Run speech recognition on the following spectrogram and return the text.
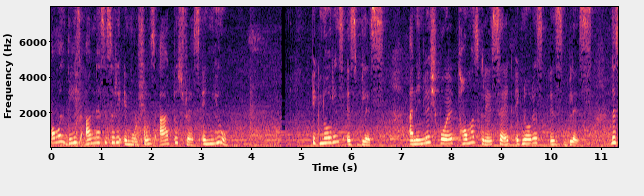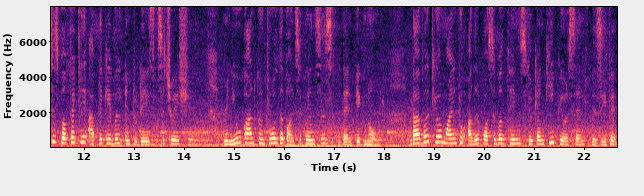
All these unnecessary emotions add to stress in you. Ignorance is bliss. An English poet, Thomas Gray, said, Ignorance is bliss. This is perfectly applicable in today's situation. When you can't control the consequences, then ignore. Divert your mind to other possible things you can keep yourself busy with.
